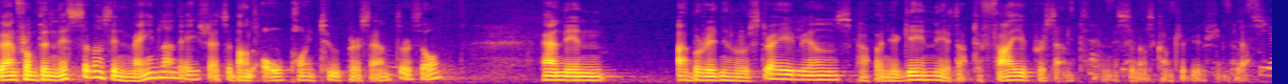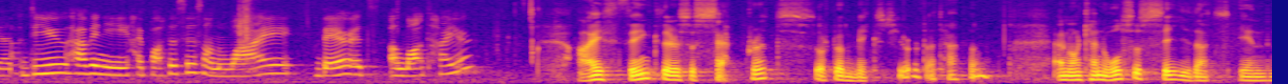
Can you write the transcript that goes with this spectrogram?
Then from Denisovans in mainland Asia, it's about 0.2% or so. And in Aboriginal Australians, Papua New Guinea, it's up to 5% Denisovans contribution. Yes. Uh, do you have any hypothesis on why there it's a lot higher? I think there's a separate sort of mixture that happened. And one can also see that in,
